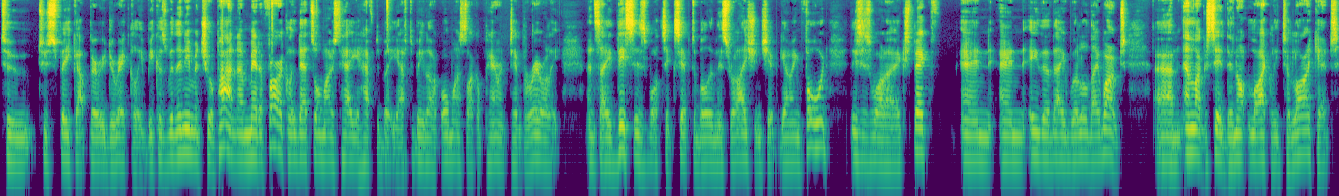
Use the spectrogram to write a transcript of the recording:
to to speak up very directly because with an immature partner metaphorically that's almost how you have to be. You have to be like almost like a parent temporarily and say this is what's acceptable in this relationship going forward. This is what i expect and and either they will or they won't. Um, and like i said they're not likely to like it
